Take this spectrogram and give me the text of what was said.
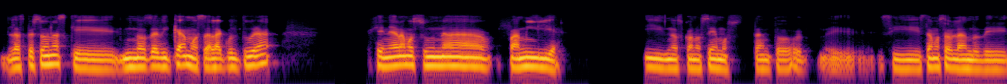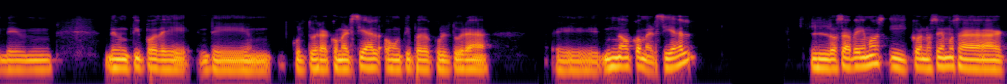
las personas que nos dedicamos a la cultura, generamos una familia y nos conocemos, tanto eh, si estamos hablando de, un, tipo de, cultura comercial o un tipo de cultura eh, no comercial, lo sabemos y conocemos a,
